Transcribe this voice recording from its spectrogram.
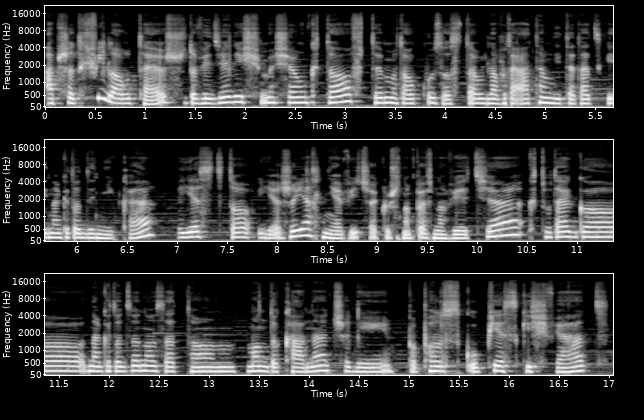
A przed chwilą też dowiedzieliśmy się, kto w tym roku został laureatem literackiej nagrody Nike. Jest to Jerzy Jachniewicz, jak już na pewno wiecie, którego nagrodzono za tą Mondokanę, czyli po polsku Pieski Świat,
